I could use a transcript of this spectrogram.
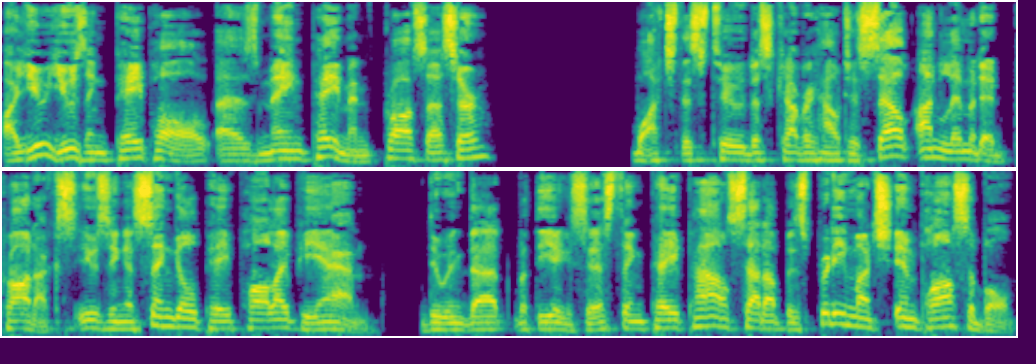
Are you using PayPal as main payment processor? Watch this to discover how to sell unlimited products using a single PayPal IPN. Doing that with the existing PayPal setup is pretty much impossible,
